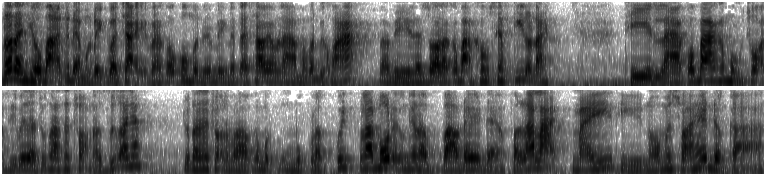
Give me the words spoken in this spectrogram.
Rất là nhiều bạn cứ để mặc định và chạy và có comment với mình là tại sao em làm mà vẫn bị khóa. Và vì là do là các bạn không xem kỹ đoạn này. Thì là có ba cái mục chọn thì bây giờ chúng ta sẽ chọn ở giữa nhé chúng ta sẽ chọn vào cái mục mục là quick flash mode có nghĩa là vào đây để flash lại máy thì nó mới xóa hết được cả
